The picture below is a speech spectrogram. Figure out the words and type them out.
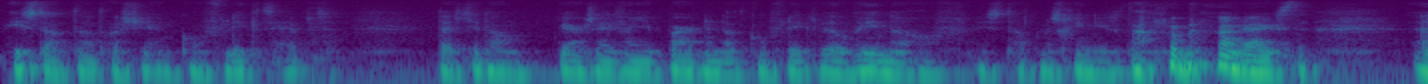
is dat dat als je een conflict hebt, dat je dan per se van je partner dat conflict wil winnen? Of is dat misschien niet het allerbelangrijkste? Eh,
